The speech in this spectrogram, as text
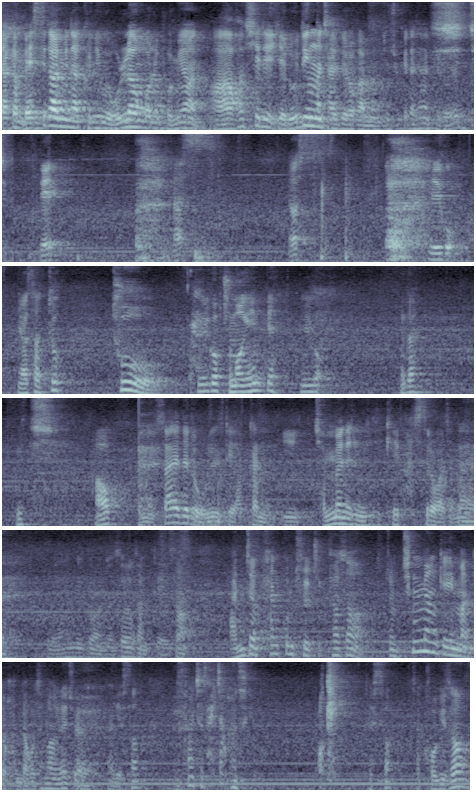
약간 메스감이나 근육이 올라온 거를 보면 아 확실히 이제 로딩만 잘 들어가면 좀 좋겠다 생각되거든. 넷, 다섯, 여섯, 일곱, 여섯 툭, 두, 일곱 주먹에 힘 빼. 일곱, 여덟, 그렇지. 아홉. 사이드를 올릴 때 약간 이 전면에 좀 이렇게 같이 들어가잖아. 네. hand가 완전 세운 상태에서 완전 팔꿈치를 쭉 펴서 좀 측면 개입만 더 간다고 생각을 해줘요. 네. 알겠어? 상체 살짝만 숙여. 오케이 됐어. 자 거기서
